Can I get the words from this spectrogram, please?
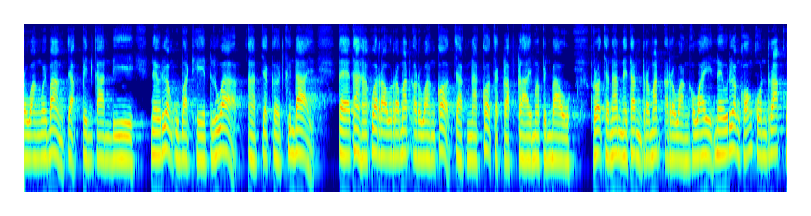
ระวังไว้บ้างจะเป็นการดี ในเรื่องอุบัติเหตุหรือว่าอาจจะเกิดขึ้นได้ แต่ถ้าหากว่าเราระมัดระวังก็จากหนักก็จะกลับกลายมาเป็นเบา เพราะฉะนั้นให้ท่านระมัดระวังเขาไว้ ในเรื่องของคนรักค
